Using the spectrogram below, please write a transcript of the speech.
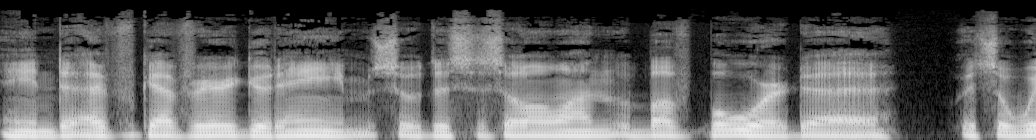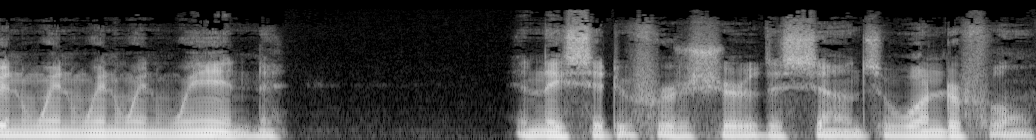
and I've got very good aim. So this is all on above board. Uh, it's a win, win, win, win, win." And they said, "For sure, this sounds wonderful."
